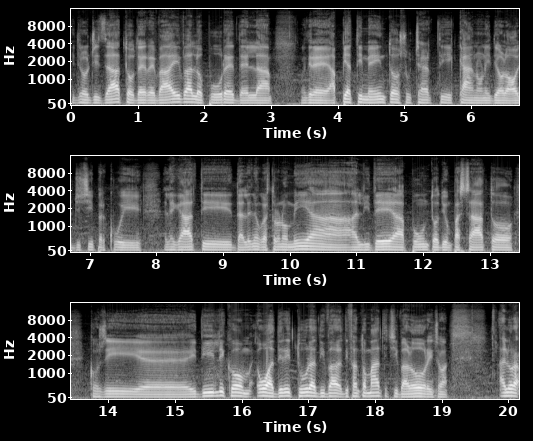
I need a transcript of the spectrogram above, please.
ideologizzato del revival oppure del appiattimento su certi canoni ideologici per cui legati dall'enogastronomia all'idea appunto di un passato così eh, idillico o addirittura di, di fantomatici valori insomma allora,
